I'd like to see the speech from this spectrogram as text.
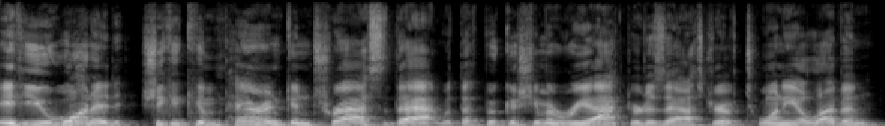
If you wanted, she could compare and contrast that with the Fukushima reactor disaster of 2011.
